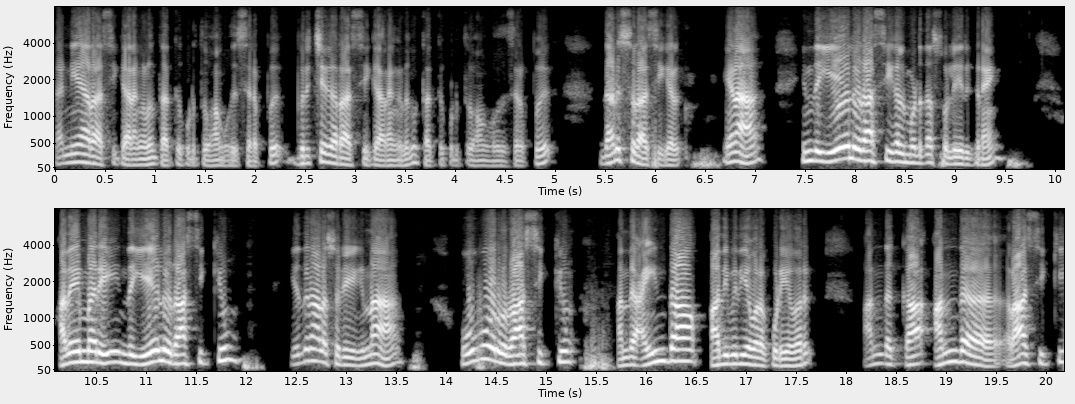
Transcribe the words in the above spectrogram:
கன்னியா ராசிக்காரங்களும் தத்து கொடுத்து வாங்குவது சிறப்பு. விருச்சிக ராசிக்காரங்களுக்கும் தத்து கொடுத்து வாங்குவது சிறப்பு. தனுசு ராசிகள். ஏன்னா, இந்த ஏழு ராசிகள் மட்டும் தான் சொல்லியிருக்கிறேன். அதே மாதிரி இந்த ஏழு ராசிக்கும் எதனால சொல்லியிருக்கீங்கன்னா ஒவ்வொரு ராசிக்கும் அந்த ஐந்தாம் அதிபதியை வரக்கூடியவர், அந்த கா அந்த ராசிக்கு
